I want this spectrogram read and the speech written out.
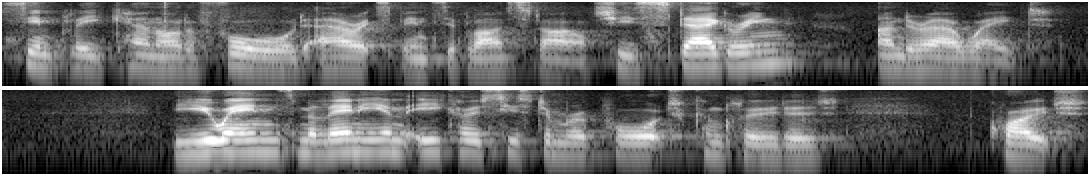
simply cannot afford our expensive lifestyle. She's staggering under our weight. The UN's Millennium Ecosystem Report concluded, quote,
